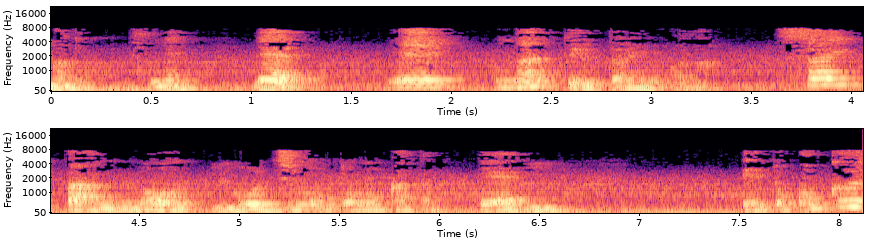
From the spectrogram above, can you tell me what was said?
の方なんですね。で、えーなんて言ったらいいのかな。サイパンのこう地元の方って、うん。えっ、と、黒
